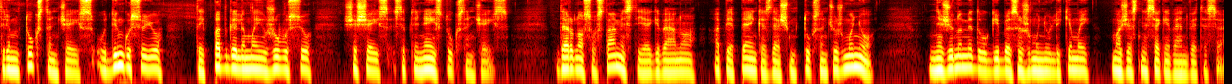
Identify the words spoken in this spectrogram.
3000, o dingusiųjų taip pat galimai žuvusių 6-7 tūkstančiais. Dernos uostamistėje gyveno apie 50 tūkstančių žmonių. Nežinomi daugybės žmonių likimai mažesnėse gyvenvietėse.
